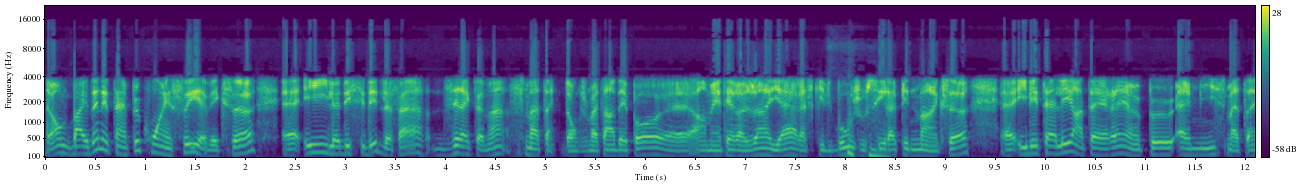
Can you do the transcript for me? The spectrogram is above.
Donc Biden est un peu coincé avec ça euh, il a décidé de le faire directement ce matin. Donc je m'attendais pas euh, en m'interrogeant hier à ce qu'il bouge aussi rapidement que ça. Euh, il est allé en terrain un peu ami ce matin,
